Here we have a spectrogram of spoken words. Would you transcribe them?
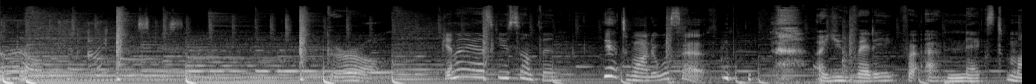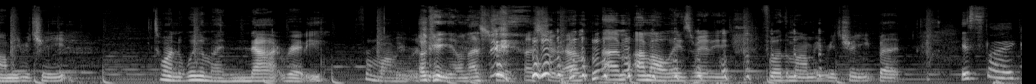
something? Girl, can I ask you something? Yeah, Tawanda, what's up? Are you ready for our next mommy retreat? Tawanda, when am I not ready for mommy retreat? Okay, yeah, that's true. That's true. I'm, I'm, I'm always ready for the mommy retreat, but it's like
